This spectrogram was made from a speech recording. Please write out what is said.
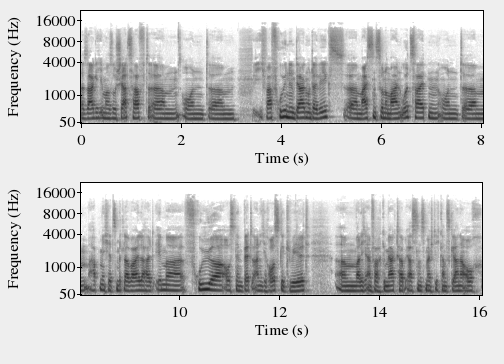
äh, sage ich immer so scherzhaft. Ähm, und ähm, ich war früh in den Bergen unterwegs, äh, meistens zu normalen Uhrzeiten und ähm, habe mich jetzt mittlerweile halt immer früher aus dem Bett eigentlich rausgequält, ähm, weil ich einfach gemerkt habe, erstens möchte ich ganz gerne auch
